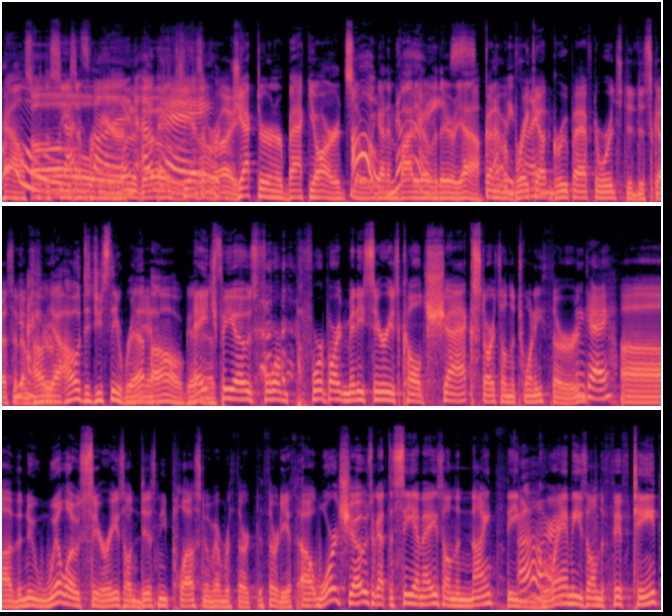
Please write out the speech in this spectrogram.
oh, house for the Oh, season premiere. fun. One of those. Okay. She has a All right. projector in her backyard, so Oh, we got invited over there. nice. Yeah. Gonna have a breakout fun. group afterwards to discuss it. I'm oh, sure. Oh yeah. Oh, did you see Rip? Yeah. Oh, good. HBO's four four part miniseries called Shaq starts on the 23rd. Okay. Uh, the new Willow series on Disney Plus November 30th. Uh, award shows we got the CMAs on the 9th, the Oh, all right. Grammys on the 15th,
